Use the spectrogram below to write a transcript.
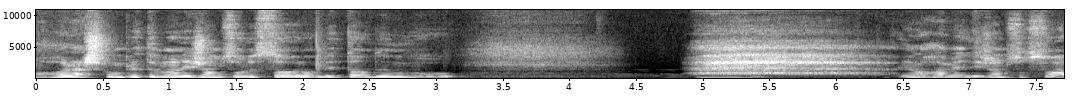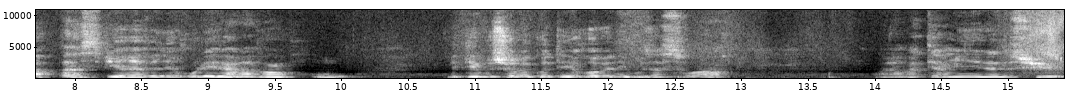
On relâche complètement les jambes sur le sol, on détend de nouveau. Et on ramène les jambes sur soi. Inspirez, venez rouler vers l'avant ou mettez-vous sur le côté, revenez vous asseoir. Voilà, on va terminer là-dessus.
